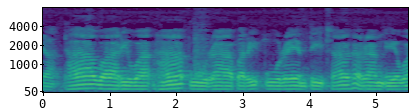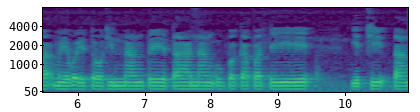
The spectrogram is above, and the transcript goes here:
ยะท้าวาริวะหาปูราปริปูเรนติสาครังเอวะ เมวะอิโตทินังเปตานังอุปกปติ อิชิตัง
